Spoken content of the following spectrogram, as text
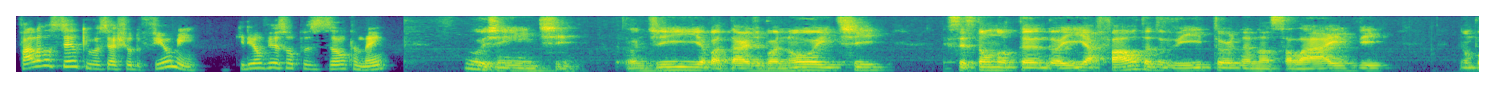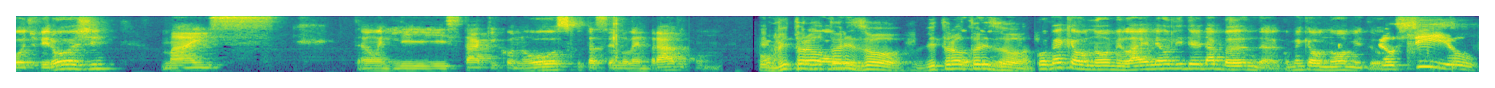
fala você o que você achou do filme. Queria ouvir a sua posição também. Oi, gente. Bom dia, boa tarde, boa noite. Vocês estão notando aí a falta do Vitor na nossa live. Não pôde vir hoje, mas então ele está aqui conosco, está sendo lembrado. Com... O Vitor autorizou. Vitor autorizou. Como é que é o nome lá? Ele é o líder da banda. Como é que é o nome do? É o CEO.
